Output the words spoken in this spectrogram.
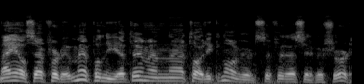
Nei, altså jeg følger jo med på nyheter, men jeg tar ikke noen avgjørelse før jeg ser det sjøl.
